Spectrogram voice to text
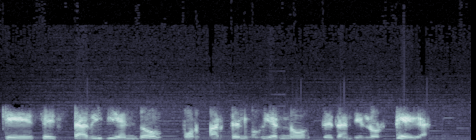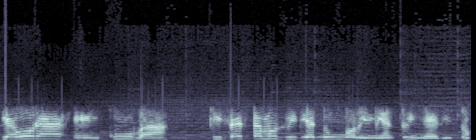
que se está viviendo por parte del gobierno de Daniel Ortega. Y ahora en Cuba quizá estamos viviendo un movimiento inédito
